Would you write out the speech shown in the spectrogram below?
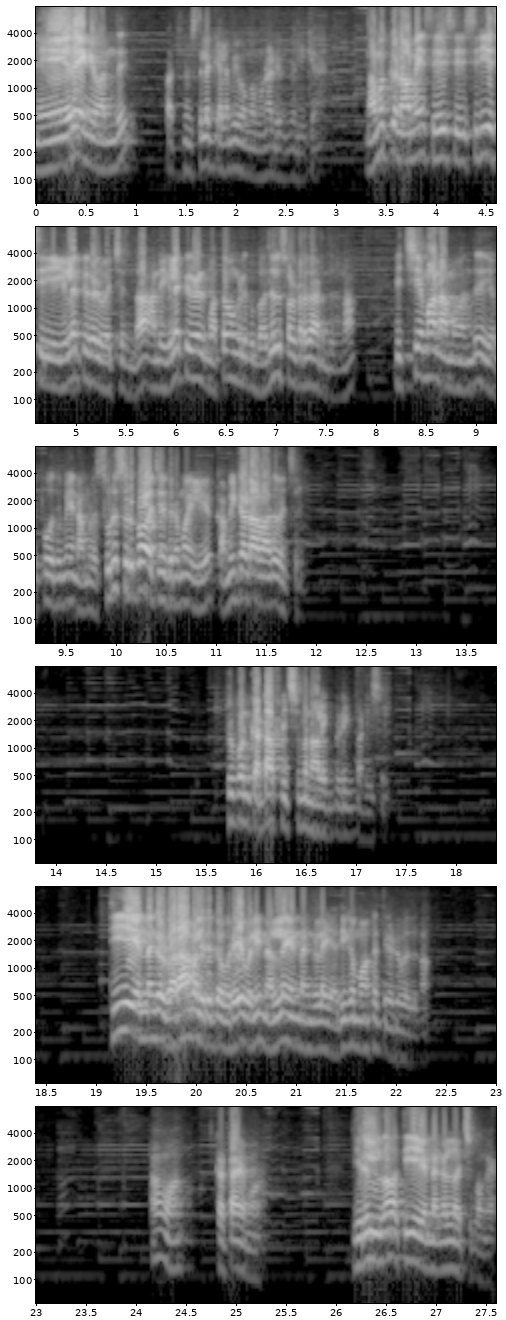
நேராக இங்க வந்து பத்து நிமிஷத்துல கிளம்பி உங்க முன்னாடி வந்து நிற்கிறேன் நமக்கு நாமே சிறு சிறு சிறிய சிறிய இலக்குகள் வச்சிருந்தா அந்த இலக்குகள் மற்றவங்களுக்கு பதில் சொல்றதா இருந்ததுன்னா நிச்சயமா நம்ம வந்து எப்போதுமே நம்மளை சுறுசுறுப்பா வச்சிருக்கிறோமோ இல்லையோ கமிட்டடாவது வச்சுருக்கோம் கட் ஆஃப் நிச்சயமா நாளைக்கு ப்ரிடிக் பண்ணி சொல்லு. தீய எண்ணங்கள் வராமல் இருக்க ஒரே வழி நல்ல எண்ணங்களை அதிகமாக தேடுவதுதான். ஆமா கட்டாயமா. இருள் தான் தீய எண்ணங்கள்னு வச்சுக்கோங்க.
